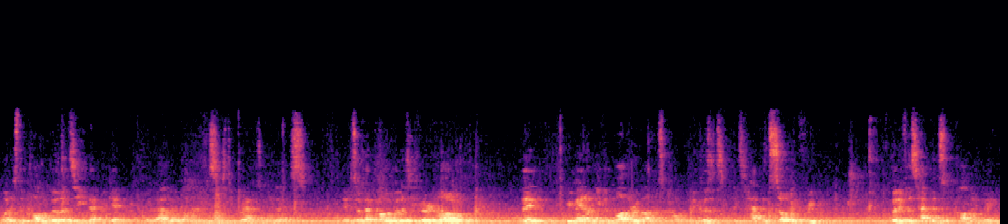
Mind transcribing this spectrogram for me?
what is the probability that we get a value of 160 grams or less? Okay, so if that probability is very low, then we may not even bother about this problem because it's, it's happened so infrequently. But if this happens commonly,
